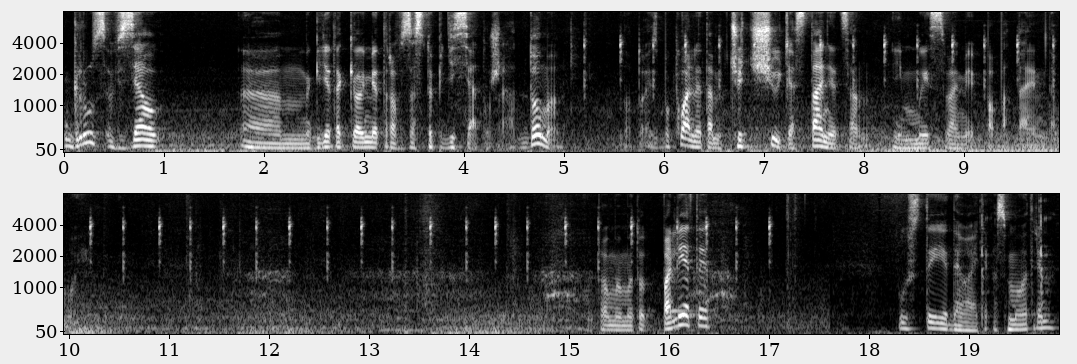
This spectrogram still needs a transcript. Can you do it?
груз взял эм, где-то километров за 150 уже от дома. Ну, то есть буквально там чуть-чуть останется, и мы с вами попадаем домой. По-моему, тут палеты пустые. Давайте посмотрим.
